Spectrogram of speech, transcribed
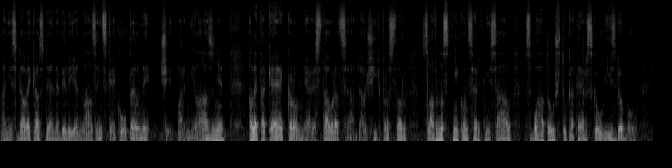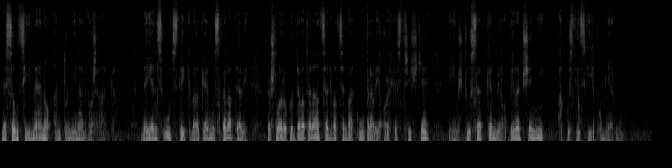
ani zdaleka zde nebyly jen lázeňské koupelny či parní lázně, ale také, kromě restaurace a dalších prostor, slavnostní koncertní sál s bohatou štukatérskou výzdobou, nesoucí jméno Antonína Dvořáka nejen z úcty k velkému skladateli. Došlo roku 1922 k úpravě orchestřiště, jejímž důsledkem bylo vylepšení akustických poměrů.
